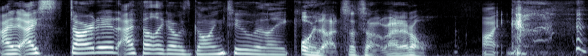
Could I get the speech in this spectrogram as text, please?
I I started. I felt like I was going to, but like, Oi, lads, that's not right at all. oh my god.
